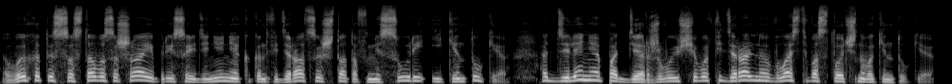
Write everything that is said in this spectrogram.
Выход из состава США и присоединение к Конфедерации штатов Миссури и Кентукки, отделение, поддерживающего федеральную власть Восточного Кентукки.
